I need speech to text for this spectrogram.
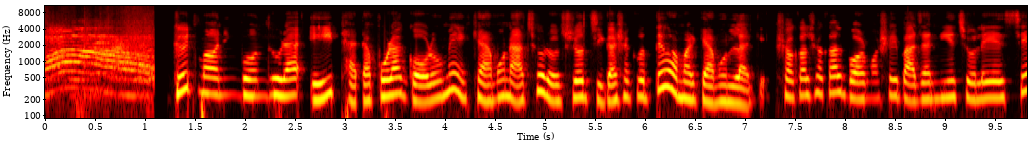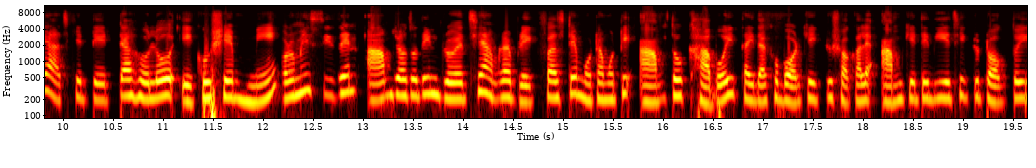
Wow! গুড মর্নিং বন্ধুরা। এই ঠ্যাটা পোড়া গরমে কেমন আছো? রোজ রোজ জিজ্ঞাসা করতেও আমার কেমন লাগে। সকাল সকাল বরমশাই বাজার নিয়ে চলে এসেছে। আজকের ডেটটা হলো একুশে মে। গরমের সিজন আম যতদিন রয়েছে আমরা ব্রেকফাস্টে মোটামুটি আম তো খাবোই। তাই দেখো বরকে একটু সকালে আম কেটে দিয়েছি একটু টক দই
